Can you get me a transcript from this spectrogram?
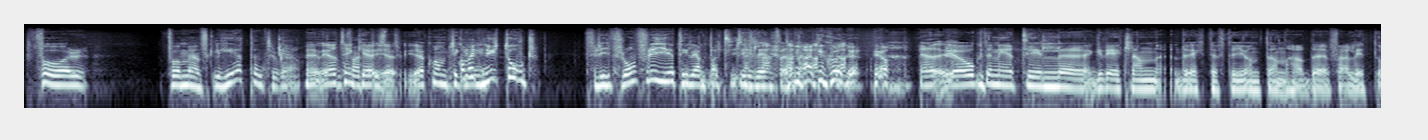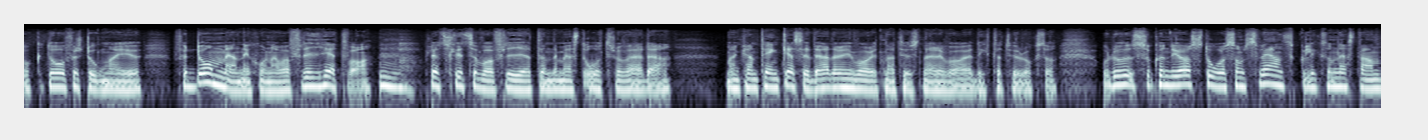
för, för mänskligheten, tror jag. jag, tänker, jag, jag kom till det kom ett nytt ord. Fri, från frihet till empati. Till empati. ja. jag, jag åkte ner till eh, Grekland direkt efter juntan hade fallit. Och Då förstod man ju för de människorna vad frihet var. Mm. Plötsligt så var friheten det mest åtråvärda man kan tänka sig. Det hade den ju varit naturligtvis när det var diktatur också. Och då så kunde jag stå som svensk och liksom nästan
